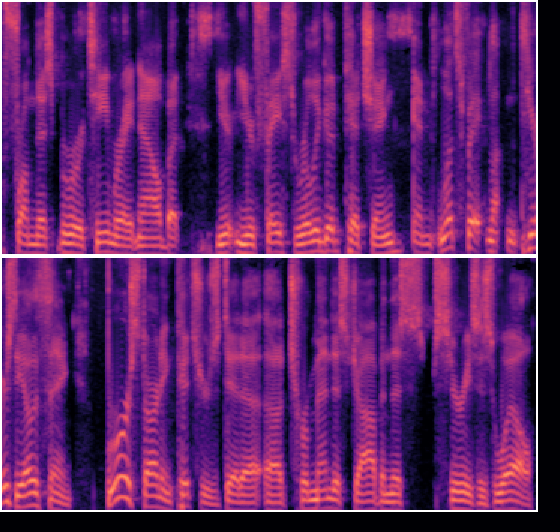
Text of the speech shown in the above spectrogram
from this Brewer team right now. But you, you faced really good pitching, and let's face. Here's the other thing: Brewer starting pitchers did a, a tremendous job in this series as well.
